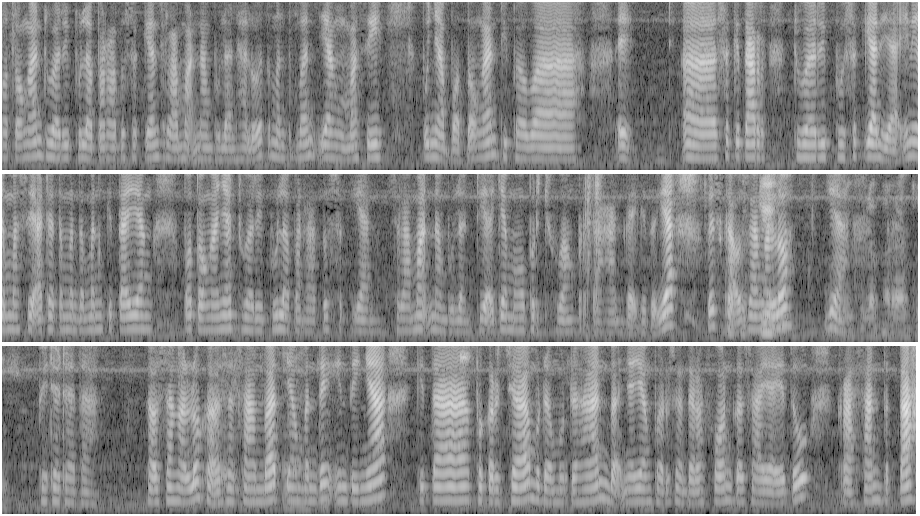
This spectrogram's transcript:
potongan 2800 sekian selama 6 bulan halo teman-teman yang masih punya potongan di bawah eh uh, sekitar 2000 sekian ya. Ini masih ada teman-teman kita yang potongannya 2800 sekian. Selama 6 bulan. Dia aja mau berjuang bertahan kayak gitu ya. Wes gak usah ngeluh. Ya. beda data. Gak usah ngeluh gak usah sambat. Yang penting intinya kita bekerja. Mudah-mudahan mbaknya yang barusan telepon ke saya itu kerasan betah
